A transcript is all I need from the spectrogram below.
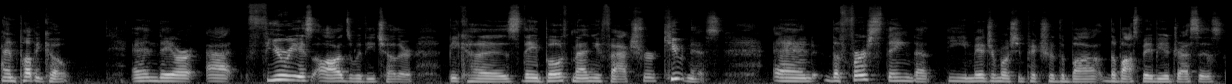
and Puppy Co and they are at furious odds with each other because they both manufacture cuteness. And the first thing that the major motion picture the Bo- the Boss Baby addresses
